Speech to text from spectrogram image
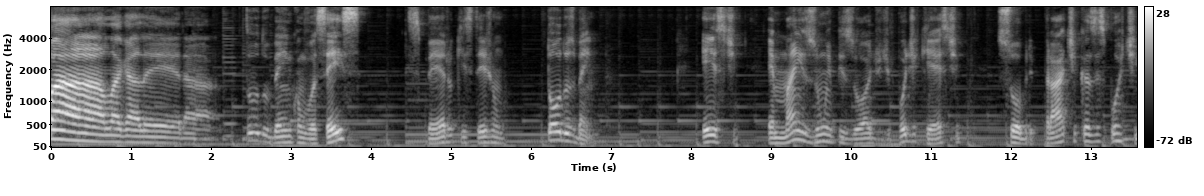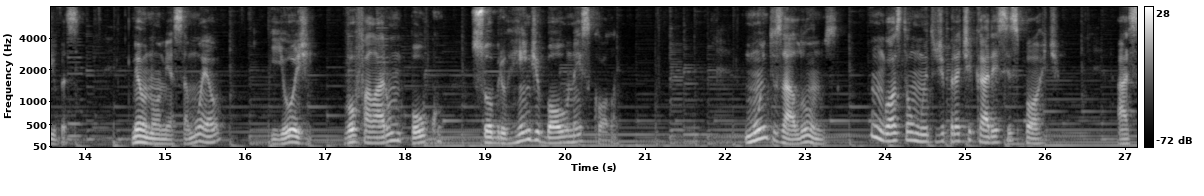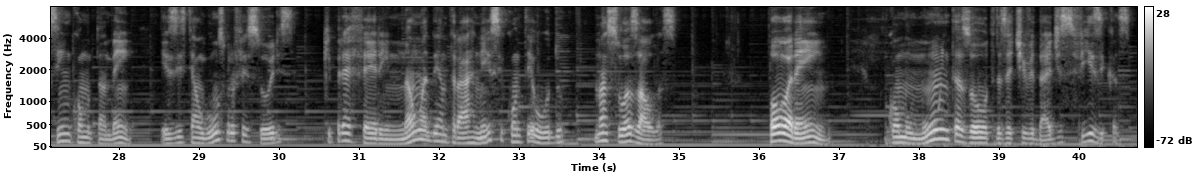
Fala galera! Tudo bem com vocês? Espero que estejam todos bem. Este é mais um episódio de podcast sobre práticas esportivas. Meu nome é Samuel e hoje vou falar um pouco sobre o handball na escola. Muitos alunos não gostam muito de praticar esse esporte, assim como também existem alguns professores que preferem não adentrar nesse conteúdo nas suas aulas. Porém, como muitas outras atividades físicas,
